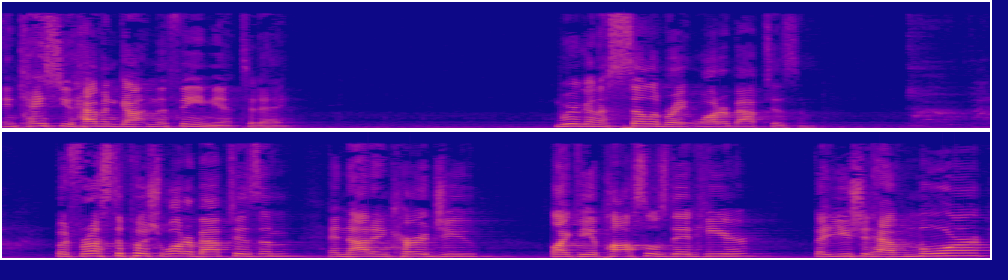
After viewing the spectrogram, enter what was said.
In case you haven't gotten the theme yet today, we're going to celebrate water baptism. But for us to push water baptism and not encourage you, like the apostles did here, that you should have more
